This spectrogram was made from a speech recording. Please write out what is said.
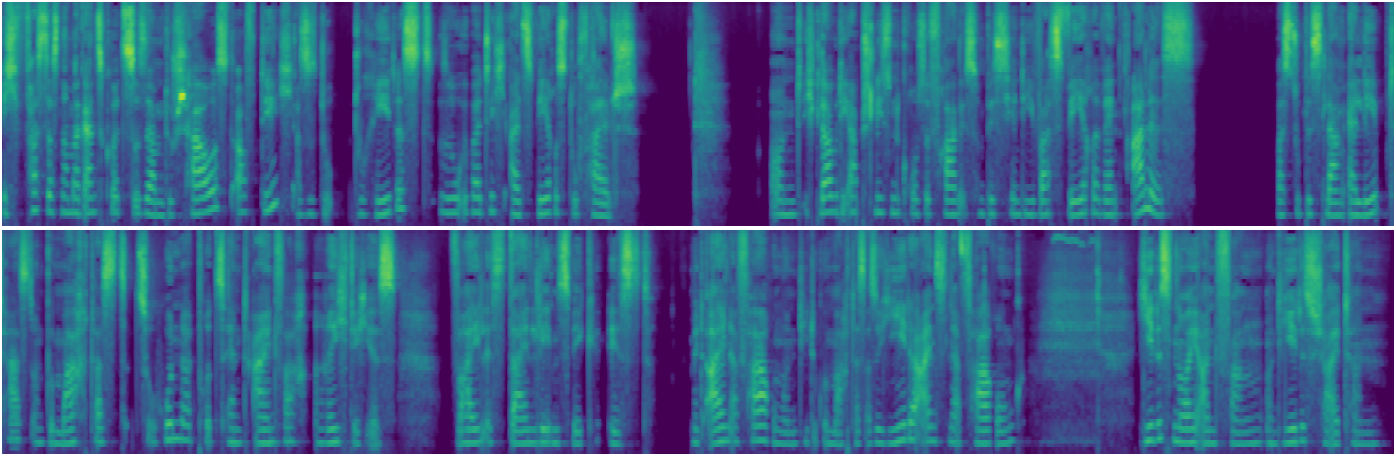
ich fasse das nochmal ganz kurz zusammen. Du schaust auf dich, also du, du redest so über dich, als wärest du falsch. Und ich glaube, die abschließende große Frage ist so ein bisschen die, was wäre, wenn alles, was du bislang erlebt hast und gemacht hast, zu 100 Prozent einfach richtig ist, weil es dein Lebensweg ist. Mit allen Erfahrungen, die du gemacht hast. Also jede einzelne Erfahrung, jedes Neuanfangen und jedes Scheitern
